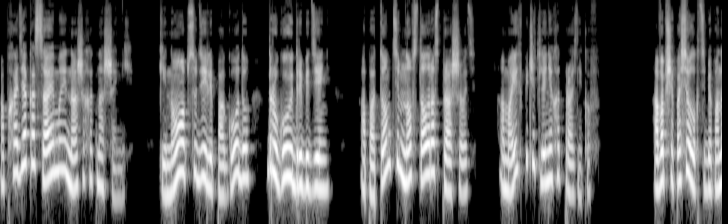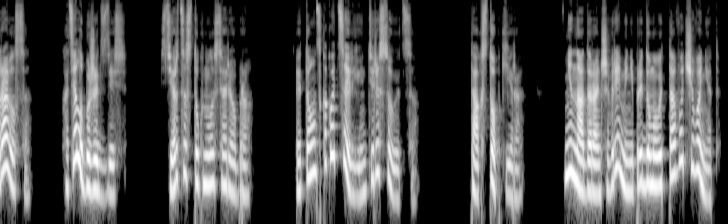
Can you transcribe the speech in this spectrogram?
обходя касаемые наших отношений. Кино обсудили, погоду, другую дребедень, а потом Темнов стал расспрашивать о моих впечатлениях от праздников. А вообще поселок тебе понравился? Хотела бы жить здесь?» Сердце стукнулось о ребра. Это он с какой целью интересуется? Так, стоп, Кира. Не надо раньше времени придумывать того, чего нет,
